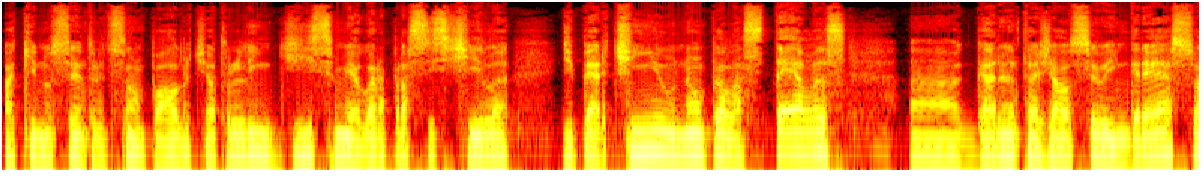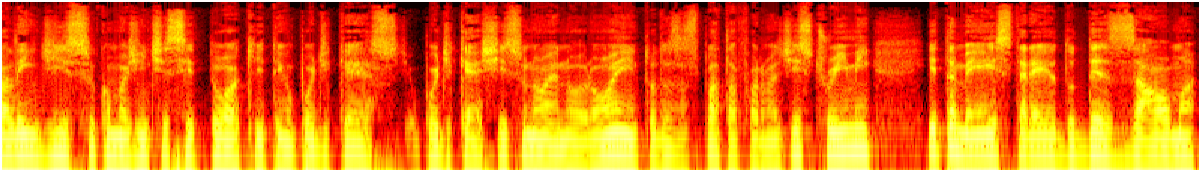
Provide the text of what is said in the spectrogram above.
aqui no centro de São Paulo, teatro lindíssimo e agora para assisti-la de pertinho, não pelas telas, Uh, garanta já o seu ingresso. Além disso, como a gente citou aqui, tem o podcast, o podcast Isso Não É Noronha, em todas as plataformas de streaming, e também a estreia do Desalma.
